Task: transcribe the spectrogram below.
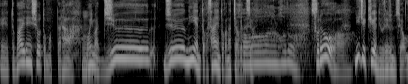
えー、と売電しようと思ったら、うんもう今10 12円とか3円とかなっちゃうわけですよ。なるほどそれを29円で売れるんですよ。あ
